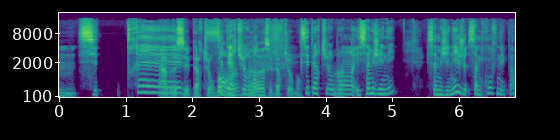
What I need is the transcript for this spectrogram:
Mhm. C'est très... Ah bah, c'est perturbant. c'est hein. perturbant. Ah, c'est perturbant. C'est perturbant et ça me gênait. Ça me gênait, je- ça me convenait pas.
